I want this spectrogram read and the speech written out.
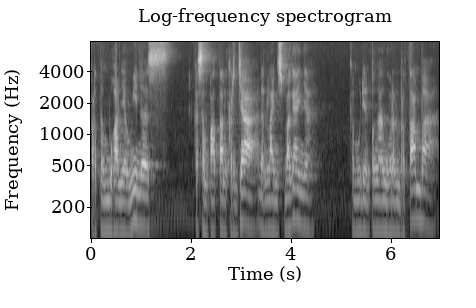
Pertumbuhan yang minus, kesempatan kerja, dan lain sebagainya. Kemudian pengangguran bertambah,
